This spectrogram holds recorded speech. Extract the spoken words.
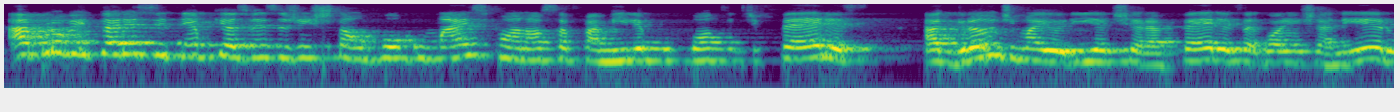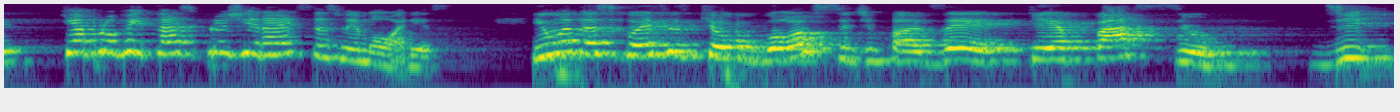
a aproveitar esse tempo que às vezes a gente está um pouco mais com a nossa família por conta de férias, a grande maioria tira férias agora em janeiro, que aproveitasse para gerar essas memórias. E uma das coisas que eu gosto de fazer, que é fácil de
